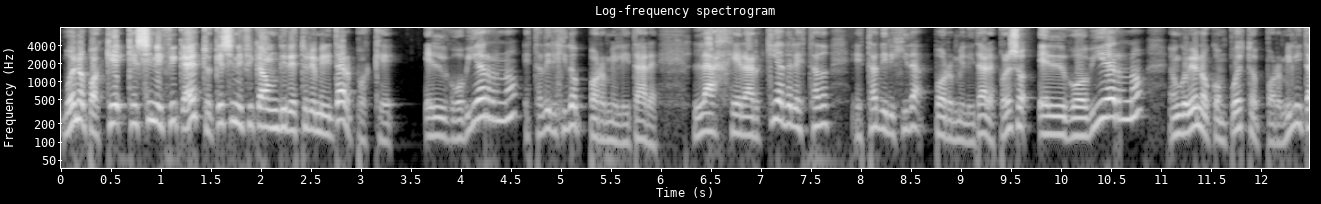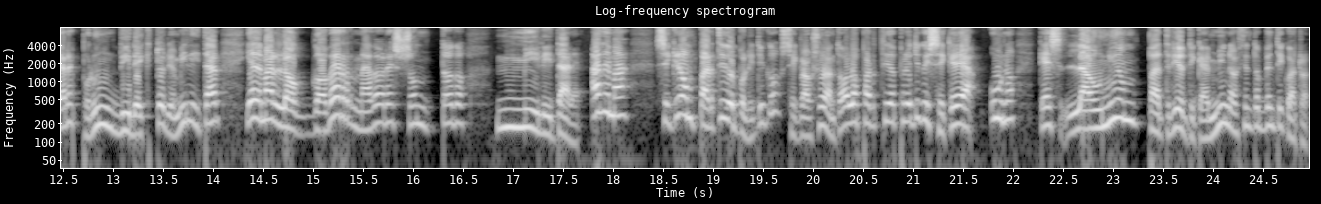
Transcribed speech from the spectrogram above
bueno, pues ¿qué, ¿qué, significa esto? ¿Qué significa un directorio militar? Pues que el gobierno está dirigido por militares. La jerarquía del Estado está dirigida por militares. Por eso el gobierno es un gobierno compuesto por militares, por un directorio militar y además los gobernadores son todos militares. Además, se crea un partido político, se clausuran todos los partidos políticos y se crea uno que es la Unión Patriótica en 1924,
